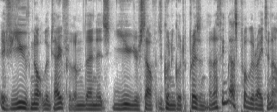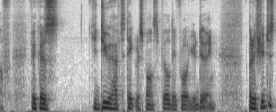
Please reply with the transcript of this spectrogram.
if you've not looked out for them, then it's you yourself that's going to go to prison. And I think that's probably right enough because you do have to take responsibility for what you're doing. But if you just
